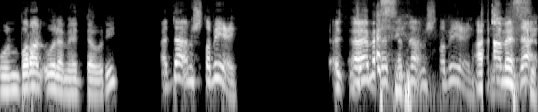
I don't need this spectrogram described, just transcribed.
والمباراة الأولى من الدوري أداء مش طبيعي. آه ميسي. أداء مش طبيعي. اداء ميسي.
